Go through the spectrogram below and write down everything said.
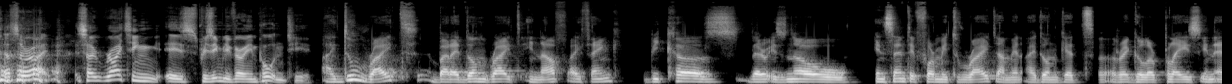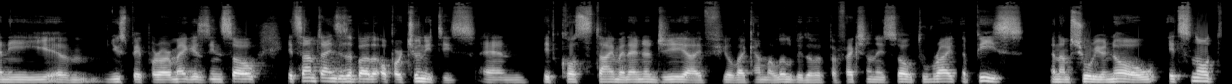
that's all right. So writing is presumably very important to you. I do write, but I don't write enough, I think, because there is no incentive for me to write. I mean, I don't get a regular place in any um, newspaper or magazine. So it sometimes is about opportunities and it costs time and energy. I feel like I'm a little bit of a perfectionist. So to write a piece, and I'm sure you know, it's not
